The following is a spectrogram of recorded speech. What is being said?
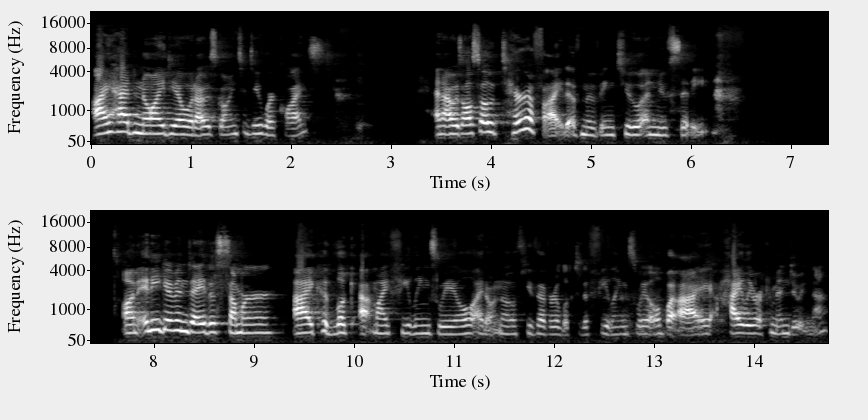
I had no idea what I was going to do work wise. And I was also terrified of moving to a new city. on any given day this summer, I could look at my feelings wheel. I don't know if you've ever looked at a feelings wheel, but I highly recommend doing that.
